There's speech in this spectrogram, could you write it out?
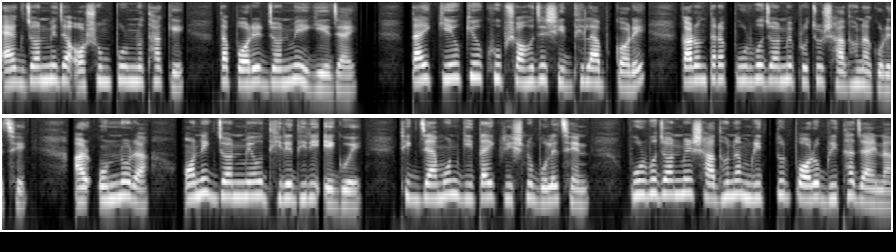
এক জন্মে যা অসম্পূর্ণ থাকে, তা পরের জন্মে এগিয়ে যায়। তাই কেউ কেউ খুব সহজে সিদ্ধি লাভ করে, কারণ তারা পূর্বজন্মে প্রচুর সাধনা করেছে। আর অন্যরা অনেক জন্মেও ধীরে ধীরে এগোয়। ঠিক যেমন গীতায় কৃষ্ণ বলেছেন পূর্বজন্মের সাধনা মৃত্যুর পরও বৃথা যায় না।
